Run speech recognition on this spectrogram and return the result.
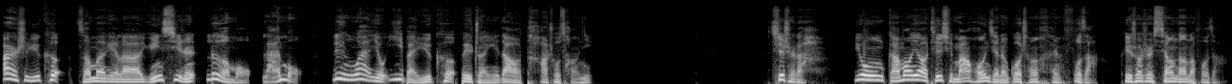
二十余克则卖给了云溪人乐某、兰某，另外有一百余克被转移到他处藏匿。其实呢，用感冒药提取麻黄碱的过程很复杂，可以说是相当的复杂，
